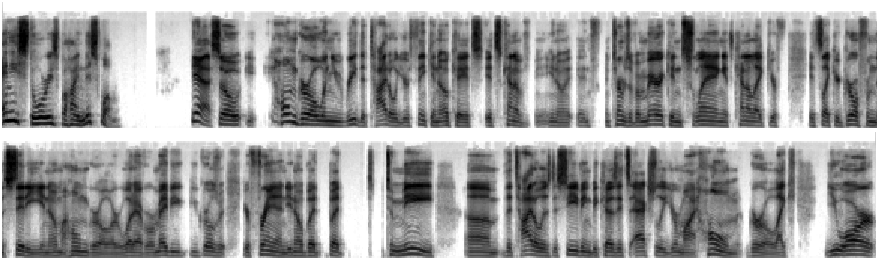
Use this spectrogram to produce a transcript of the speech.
any stories behind this one? Yeah. So homegirl, when you read the title, you're thinking, okay, it's it's kind of you know, in, in terms of American slang, it's kind of like your it's like your girl from the city, you know, my homegirl or whatever, or maybe you girls your friend, you know. But but to me, um, the title is deceiving because it's actually you're my home girl. Like you are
